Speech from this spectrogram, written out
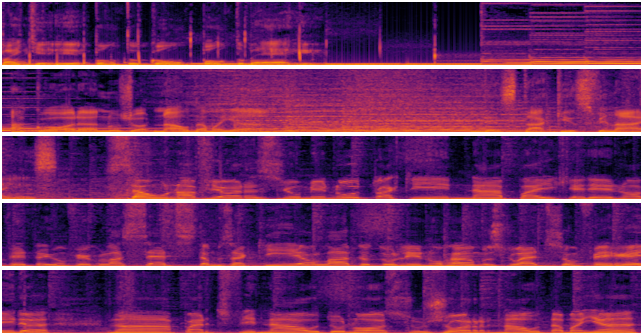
paiquerê.com.br Agora no Jornal da Manhã. Destaques finais. São nove horas e um minuto aqui na Pai Querer 91,7. Estamos aqui ao lado do Lino Ramos, do Edson Ferreira, na parte final do nosso Jornal da Manhã,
